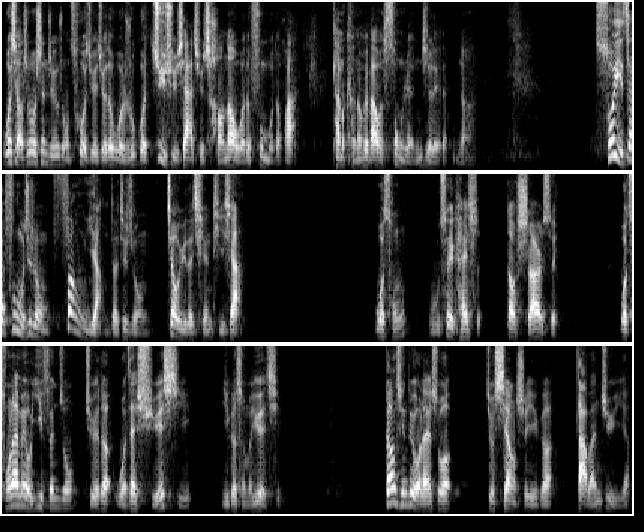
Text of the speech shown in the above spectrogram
我小时候甚至有种错觉，觉得我如果继续下去吵闹我的父母的话，他们可能会把我送人之类的，你知道吗？所以在父母这种放养的这种教育的前提下，我从五岁开始到十二岁，我从来没有一分钟觉得我在学习一个什么乐器。钢琴对我来说就像是一个大玩具一样，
